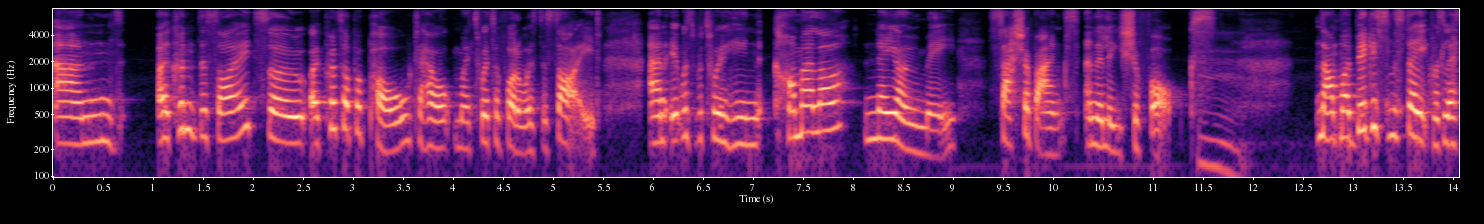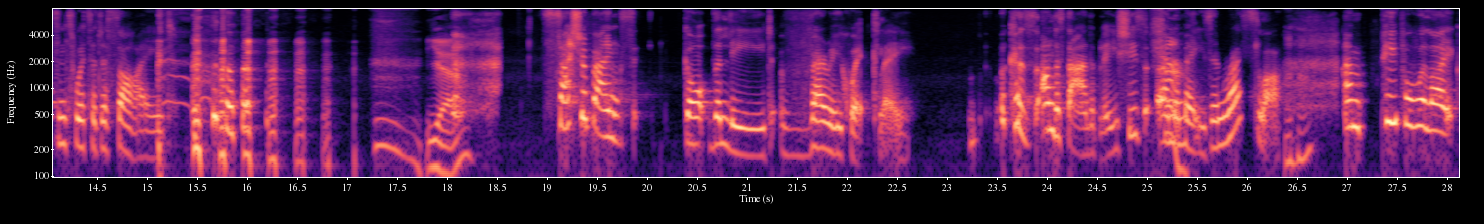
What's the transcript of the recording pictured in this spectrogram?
and I couldn't decide, so I put up a poll to help my Twitter followers decide, and it was between Carmella, Naomi, Sasha Banks, and Alicia Fox. Now, my biggest mistake was letting Twitter decide. yeah Sasha Banks got the lead very quickly because, understandably, she's Sure. An amazing wrestler. And people were like,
